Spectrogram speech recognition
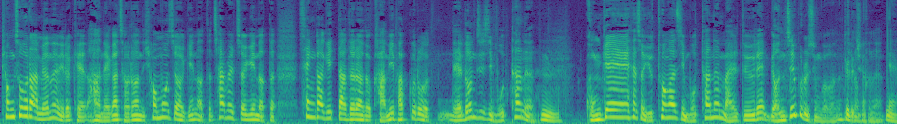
평소라면은 이렇게 아 내가 저런 혐오적인 어떤 차별적인 어떤 생각이 있다 하더라도 감히 밖으로 내던지지 못하는 음. 공개해서 유통하지 못하는 말들의 면죄부를 준 거거든요. 그렇죠. 트럼프는. 예.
